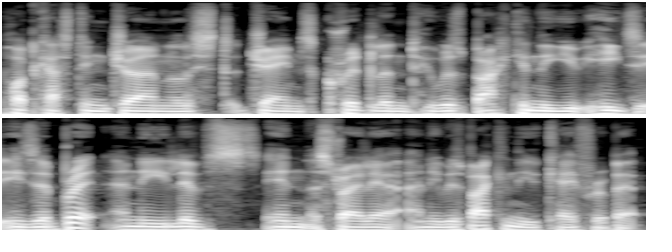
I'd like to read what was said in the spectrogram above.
podcasting journalist James Cridland, who was back in the U- he's he's a Brit and he lives in Australia and he was back in the UK for a bit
